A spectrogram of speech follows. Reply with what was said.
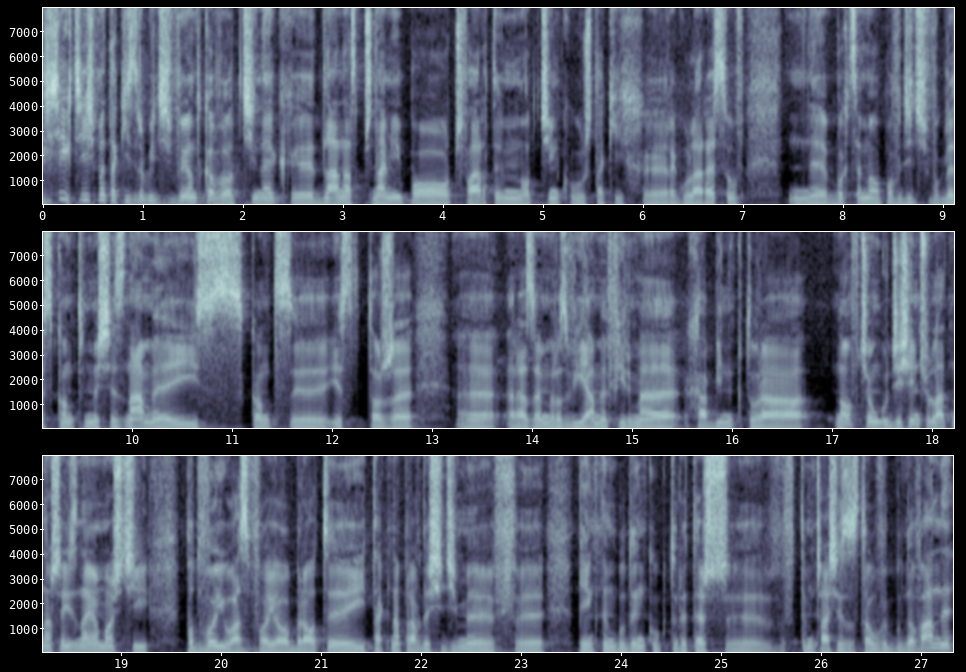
Dzisiaj chcieliśmy taki zrobić wyjątkowy odcinek, y, dla nas przynajmniej, po czwartym odcinku już takich y, regularesów, bo chcemy opowiedzieć w ogóle skąd my się znamy i skąd jest to, że razem rozwijamy firmę Habin, która no, w ciągu 10 lat naszej znajomości podwoiła swoje obroty i tak naprawdę siedzimy w y, pięknym budynku, który też y, w tym czasie został wybudowany.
